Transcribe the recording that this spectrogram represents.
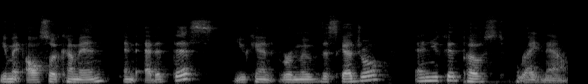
You may also come in and edit this. You can remove the schedule and you could post right now.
